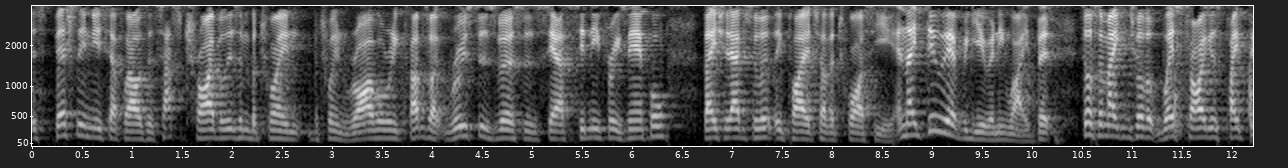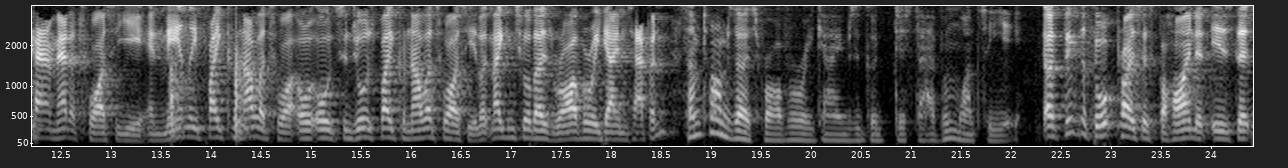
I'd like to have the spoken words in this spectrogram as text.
especially in New South Wales there's such tribalism between between rivalry clubs like Roosters versus South Sydney for example they should absolutely play each other twice a year. And they do every year anyway, but it's also making sure that West Tigers play Parramatta twice a year and Manly play Cronulla twice, or, or St George play Cronulla twice a year. Like making sure those rivalry games happen. Sometimes those rivalry games are good just to have them once a year. I think the thought process behind it is that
